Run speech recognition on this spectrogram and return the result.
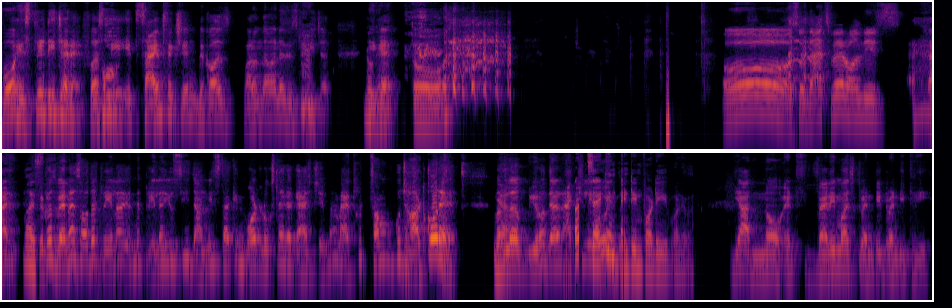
वो हिस्ट्री टीचर है फर्स्टली इट्स साइंस फिक्शन बिकॉज वरुण धवन इज हिस्ट्री टीचर ठीक Okay. है तो Oh, so that's where all these. That, nice. Because when I saw the trailer, in the trailer you see Janhvi stuck in what looks like a gas chamber, and I thought some kuch hardcore hai. Matlab, you know, they're actually set in 1940, whatever. Yeah, no, it's very much 2023.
